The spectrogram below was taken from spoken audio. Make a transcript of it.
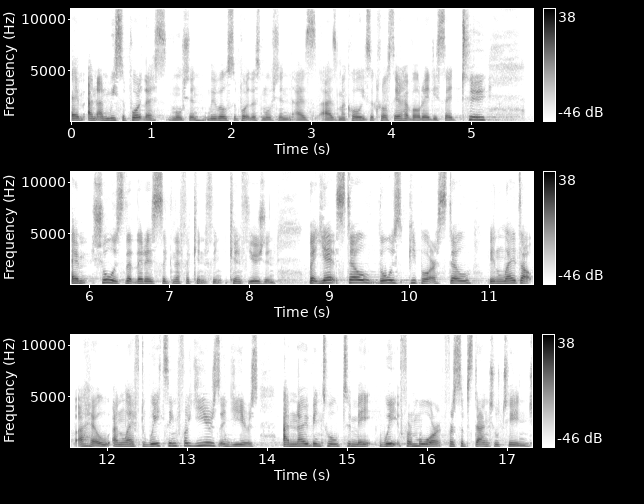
um, and, and we support this motion, we will support this motion, as, as my colleagues across there have already said too, um, shows that there is significant confusion. But yet still, those people are still being led up a hill and left waiting for years and years and now being told to make, wait for more for substantial change.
